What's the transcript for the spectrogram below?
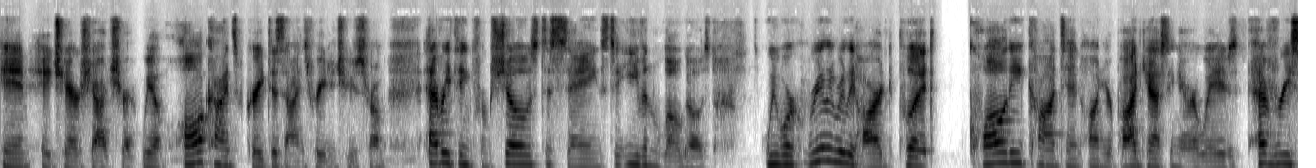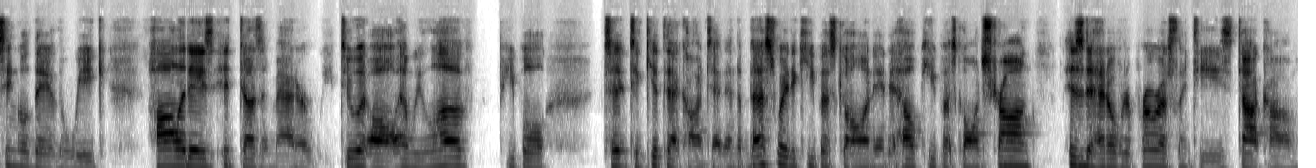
in a chairshot shirt. We have all kinds of great designs for you to choose from, everything from shows to sayings to even logos. We work really, really hard to put quality content on your podcasting airwaves every single day of the week. Holidays, it doesn't matter. We do it all, and we love people to, to get that content. And the best way to keep us going and to help keep us going strong is to head over to prowrestlingtees.com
